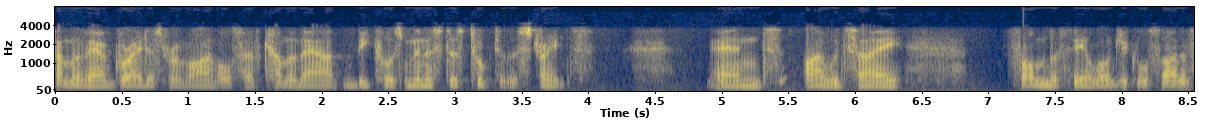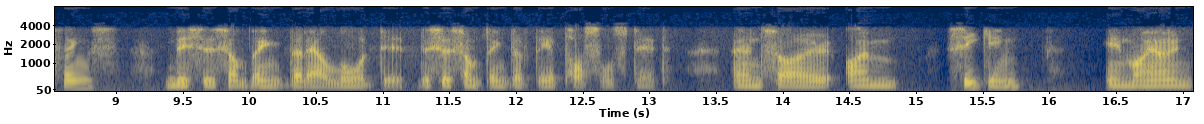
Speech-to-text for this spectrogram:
Some of our greatest revivals have come about because ministers took to the streets. And I would say, from the theological side of things, this is something that our Lord did. This is something that the apostles did. And so I'm seeking, in my own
